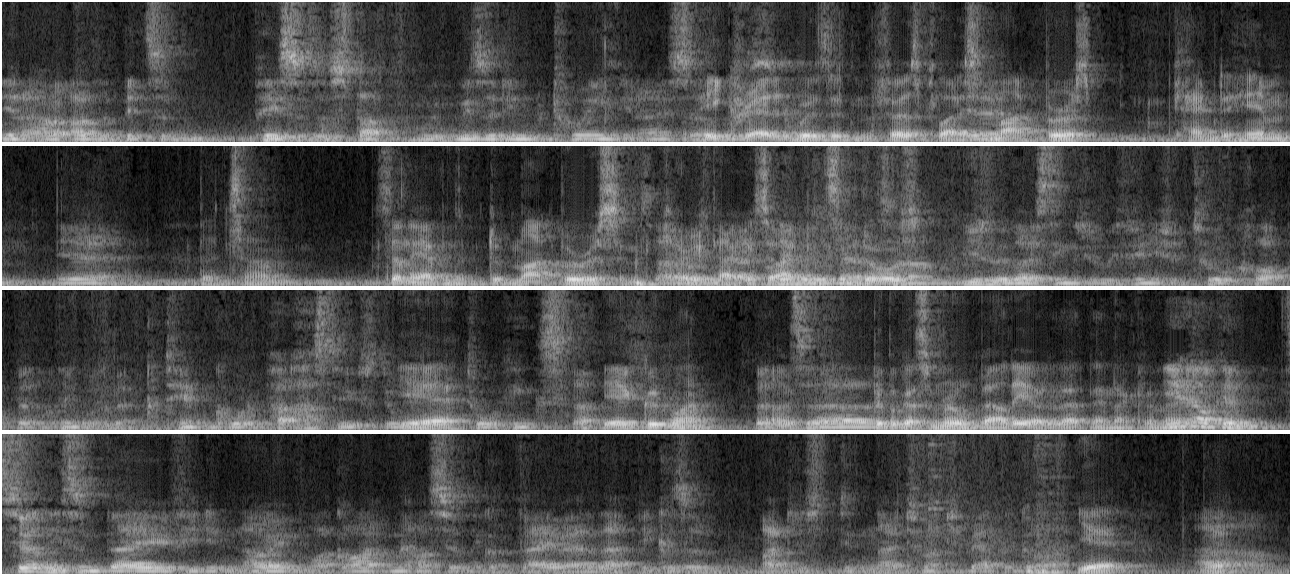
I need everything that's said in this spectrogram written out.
you know other bits and pieces of stuff with Wizard in between. You know, so He was- created Wizard in the first place. Yeah. Mark Bouris came to him, Yeah. but um, certainly opened the, Mark Bouris and So Kerry Packer it opened some doors. um, usually those things usually finish at two o'clock, but I think it was about ten quarter past. He was still Yeah. talking. So yeah, good one. But, uh, people got some real value out of that. Then I can imagine. yeah, I can certainly some value if you didn't know him. Like I, I mean, I certainly got value out of that because of I just didn't know too much about the guy. yeah, yeah. um,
